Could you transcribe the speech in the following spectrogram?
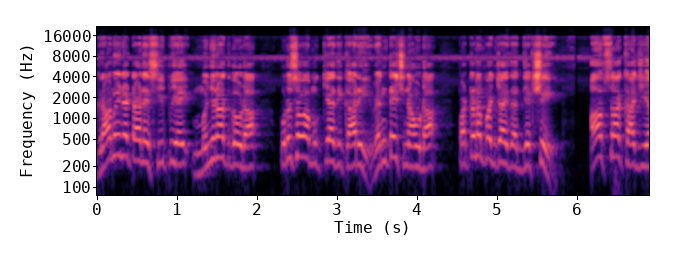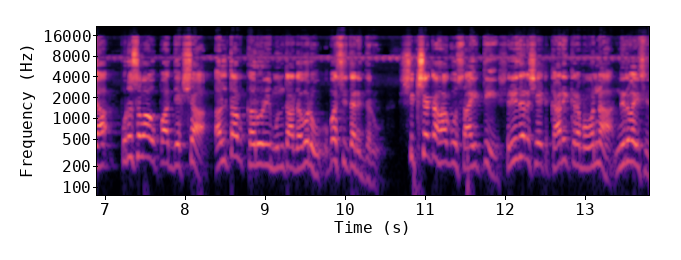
ಗ್ರಾಮೀಣ ಠಾಣೆ ಸಿಪಿಐ ಮಂಜುನಾಥ್ ಗೌಡ, ಪುರಸಭಾ ಮುಖ್ಯಾಧಿಕಾರಿ ವೆಂಕಟೇಶ್ ನಾವುಡ, ಪಟ್ಟಣ ಪಂಚಾಯತ್ ಅಧ್ಯಕ್ಷೆ ಆಫ್ಸಾ ಖಾಜಿಯಾ ಪುರಸಭಾ ಉಪಾಧ್ಯಕ್ಷ ಅಲ್ತಾಫ್ ಕರೂರಿ ಮುಂತಾದವರು ಉಪಸ್ಥಿತರಿದ್ದರು. ಶಿಕ್ಷಕ ಹಾಗೂ ಸಾಹಿತಿ ಶ್ರೀಧರ್ ಶೇಟ್ ಕಾರ್ಯಕ್ರಮವನ್ನು ನಿರ್ವಹಿಸಿದರು.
